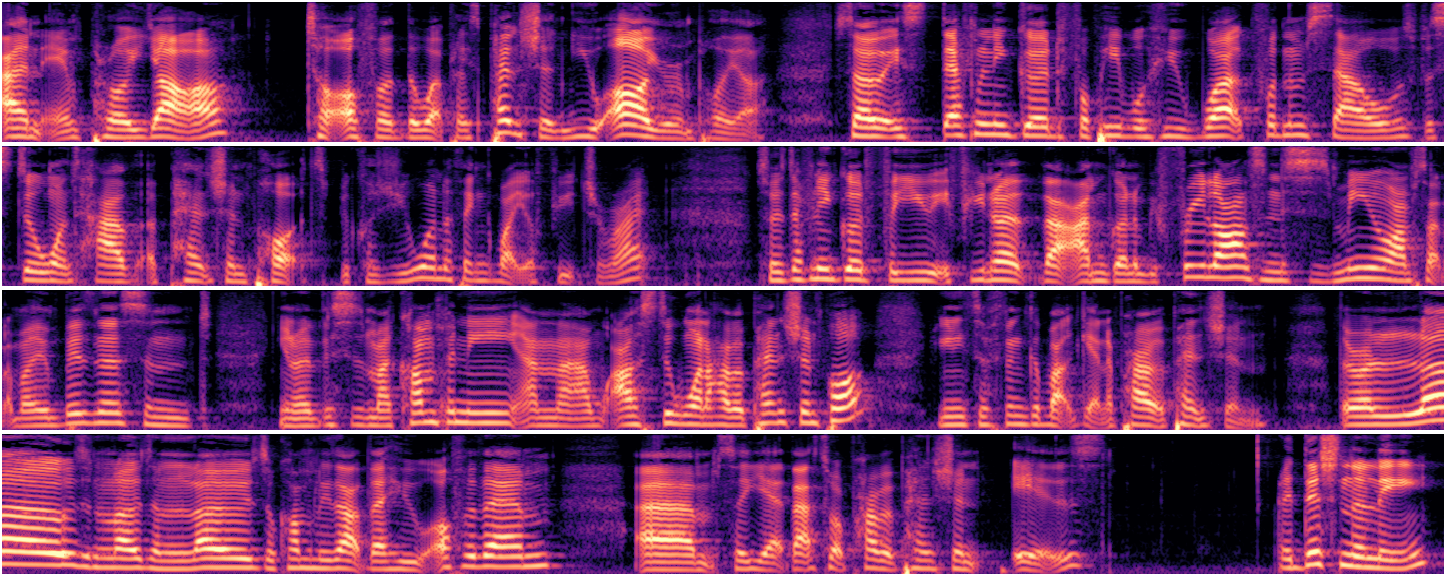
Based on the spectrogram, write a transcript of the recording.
an employer to offer the workplace pension. You are your employer. So it's definitely good for people who work for themselves but still want to have a pension pot because you want to think about your future, right? So it's definitely good for you if you know that I'm going to be freelance and this is me or I'm starting my own business and you know this is my company and I, I still want to have a pension pot. You need to think about getting a private pension. There are loads and loads and loads of companies out there who offer them. Um, so yeah, that's what private pension is. Additionally,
